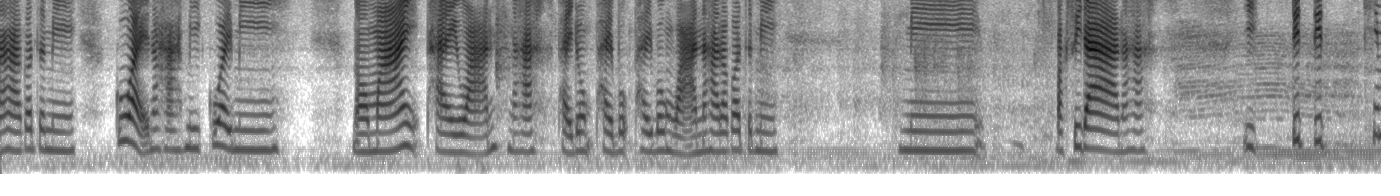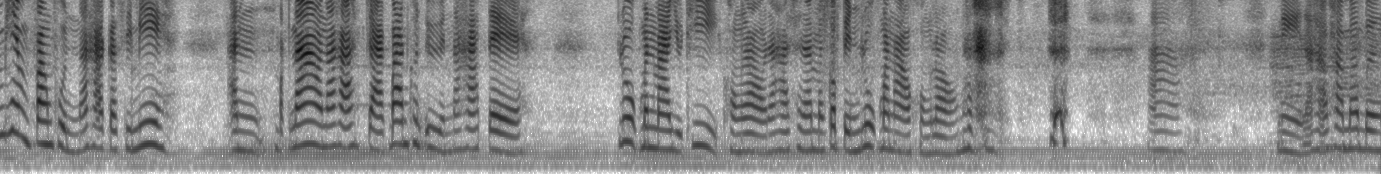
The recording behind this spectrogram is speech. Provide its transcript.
นะคะ ก็จะมีกล้วยนะคะ มีกล้วยมี หน่อไม้ไผ่หวานนะคะไผ่ดงไผ่บไผ่บงหวานนะคะ แล้วก็จะมีมีบักซีดานะคะ อีกติดติดหิมหิมฟังผุนนะคะกับซิมี่อันบักนาวนะคะ จากบ้านคนอื่นนะคะ แต่ลูกมันมาอยู่ที่ของเรานะคะ ฉะนั้นมันก็เป็นลูกมะนาวของเรานะคะอ่านี่นะคะพามาเบิง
